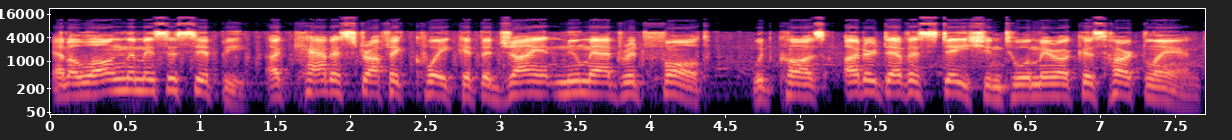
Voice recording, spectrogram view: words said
And along the Mississippi, a catastrophic quake at the giant New Madrid Fault would cause utter devastation to America's heartland.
